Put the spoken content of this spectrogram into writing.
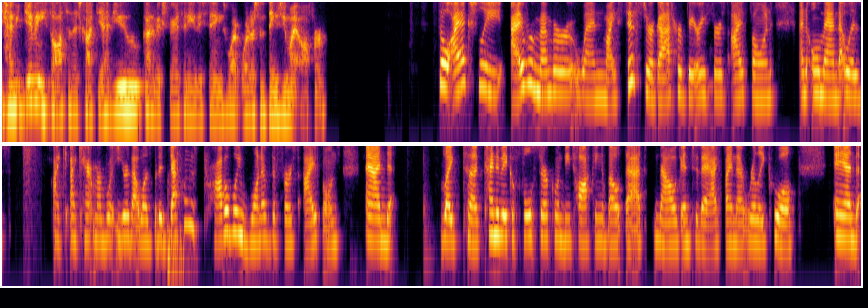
have you do you have any thoughts on this, Katja? Have you kind of experienced any of these things? What what are some things you might offer? So I actually I remember when my sister got her very first iPhone and oh man that was I, I can't remember what year that was but it definitely was probably one of the first iPhones. And like to kind of make a full circle and be talking about that now again today I find that really cool. And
